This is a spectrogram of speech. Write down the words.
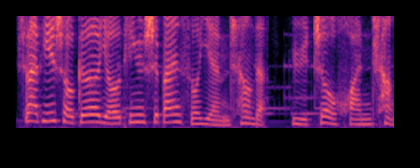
先来听一首歌，由天韵诗班所演唱的《宇宙欢唱》。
